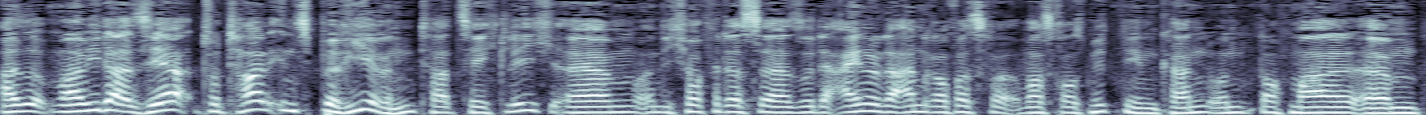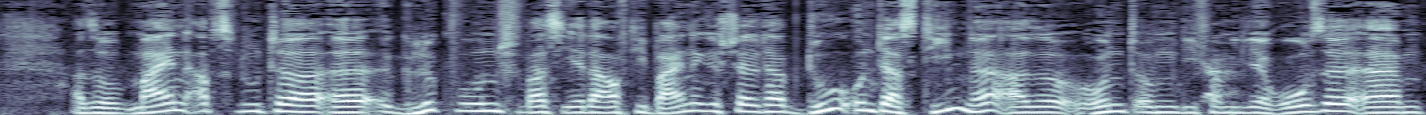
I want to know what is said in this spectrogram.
Also mal wieder sehr total inspirierend tatsächlich ähm, und ich hoffe, dass da so der ein oder andere auch was was raus mitnehmen kann. Und nochmal ähm, also mein absoluter äh, Glückwunsch, was ihr da auf die Beine gestellt habt, du und das Team, ne? Also rund um die Familie Rose ähm,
